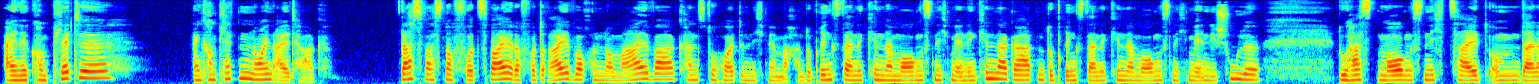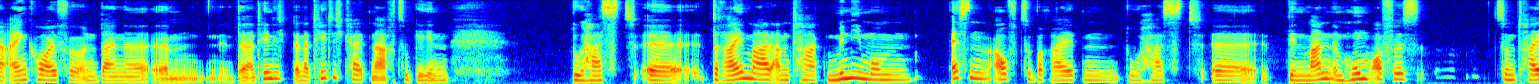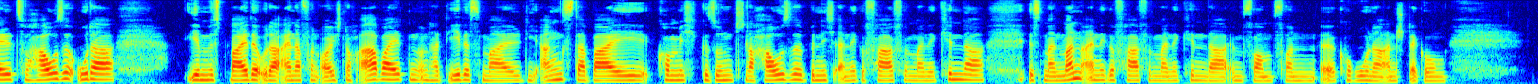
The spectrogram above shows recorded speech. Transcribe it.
eine komplette, einen kompletten neuen Alltag das, was noch vor zwei oder vor drei Wochen normal war, kannst du heute nicht mehr machen. Du bringst deine Kinder morgens nicht mehr in den Kindergarten, du bringst deine Kinder morgens nicht mehr in die Schule. Du hast morgens nicht Zeit, um deine Einkäufe und deine, ähm, deiner, Tätig deiner Tätigkeit nachzugehen. Du hast äh, dreimal am Tag Minimum Essen aufzubereiten. Du hast äh, den Mann im Homeoffice zum Teil zu Hause oder ihr müsst beide oder einer von euch noch arbeiten und hat jedes Mal die Angst dabei, komme ich gesund nach Hause, bin ich eine Gefahr für meine Kinder, ist mein Mann eine Gefahr für meine Kinder in Form von äh, Corona-Ansteckung.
